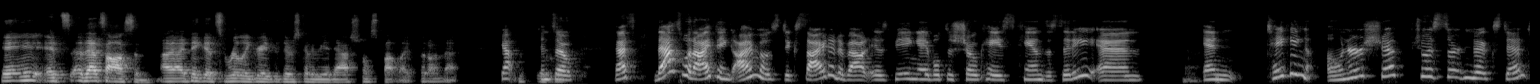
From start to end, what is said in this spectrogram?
it, it- it's that's awesome. I, I think it's really great that there's going to be a national spotlight put on that. Yeah. And so that's that's what I think I'm most excited about is being able to showcase Kansas City and and taking ownership to a certain extent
